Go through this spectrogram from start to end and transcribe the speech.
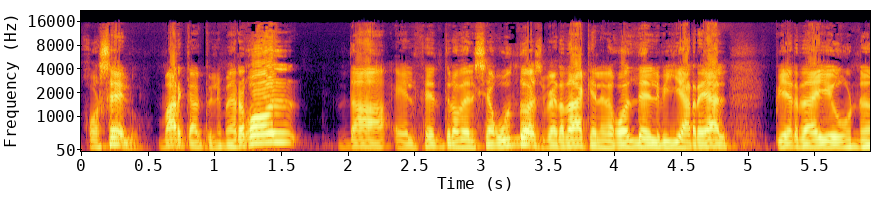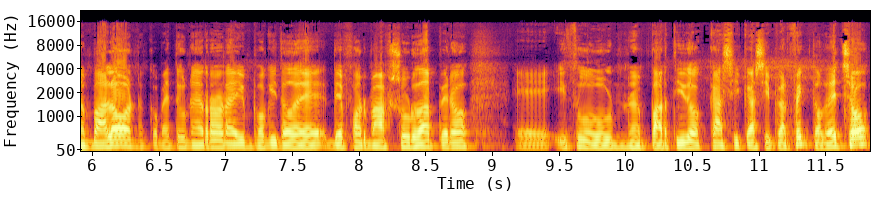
José Lu. Marca el primer gol, da el centro del segundo. Es verdad que en el gol del Villarreal pierde ahí un balón, comete un error ahí un poquito de, de forma absurda, pero eh, hizo un partido casi casi perfecto. De hecho,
